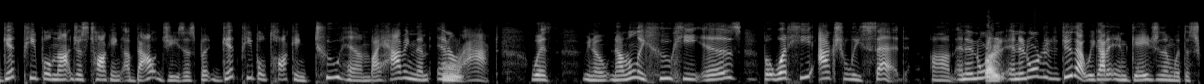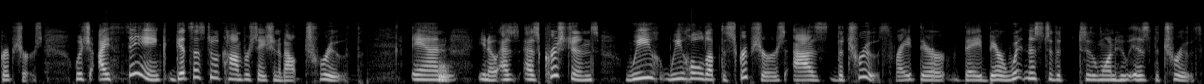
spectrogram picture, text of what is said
get people not just talking about Jesus, but get people talking to him by having them interact mm. with, you know, not only who he is, but what he actually said. Um, and in order right. and in order to do that, we got to engage them with the scriptures, which I think gets us to a conversation about truth. And mm. you know, as as Christians, we we hold up the scriptures as the truth, right? They're they bear witness to the to the one who is the truth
